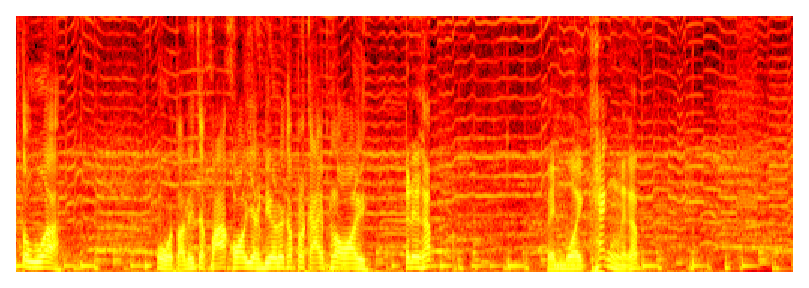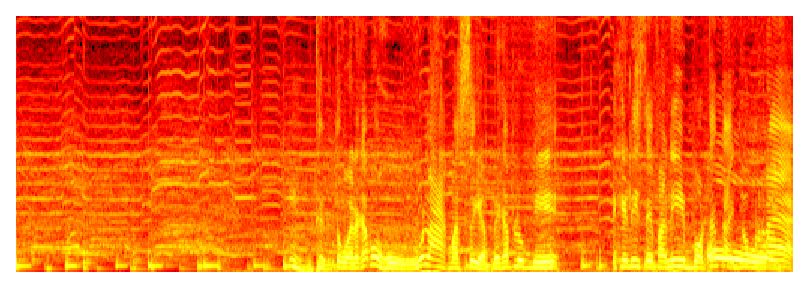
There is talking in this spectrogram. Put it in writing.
ำตัว โอ้ตอนนี้จะคว้าคออย่างเดียวเลยครับประกายพลอยเลยครับ เป็นมวยแข้งนะครับอื้อหือถึงตัวนะครับโอ้โหลากมาเสียบเลยครับลูกนี้เคลลี่สเตฟานีบทตั้งแต่โอ้ยยกแรก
